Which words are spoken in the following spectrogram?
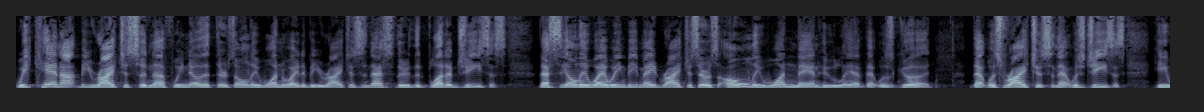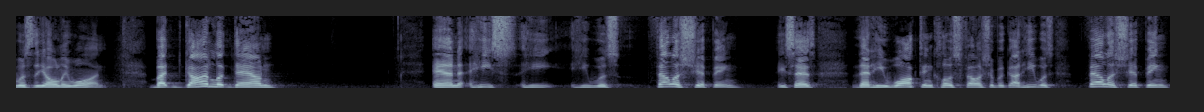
We cannot be righteous enough. We know that there's only one way to be righteous, and that's through the blood of Jesus. That's the only way we can be made righteous. There was only one man who lived that was good that was righteous, and that was Jesus. He was the only one. But God looked down and he, he, he was fellowshipping. He says that he walked in close fellowship with God. He was fellowshipping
